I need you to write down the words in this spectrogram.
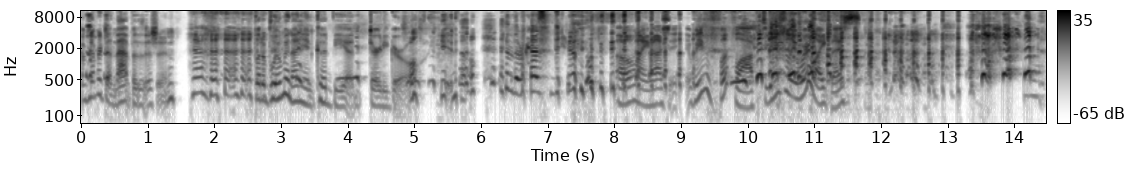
I've never done that position. But a bloomin' onion could be a dirty girl, you know. And the rest. Oh my gosh. We've flip flopped. Usually we're like this.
